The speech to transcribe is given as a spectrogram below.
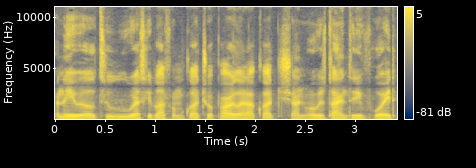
unable to rescue platform clutch or parallel clutch, and always dying to the void.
